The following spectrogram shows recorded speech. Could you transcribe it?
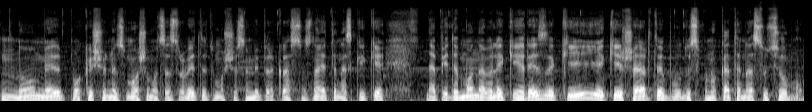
Ну, ми поки що не зможемо це зробити, тому що самі прекрасно знаєте, наскільки е, підемо на великий ризик і які жертви будуть спонукати нас у цьому.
